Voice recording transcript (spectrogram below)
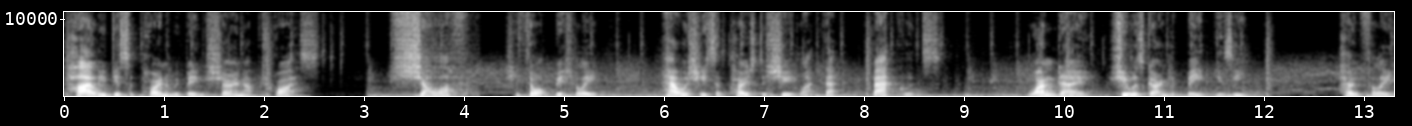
highly disappointed with being shown up twice. Show off, she thought bitterly. How was she supposed to shoot like that backwards? One day, she was going to beat Izzy. Hopefully.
